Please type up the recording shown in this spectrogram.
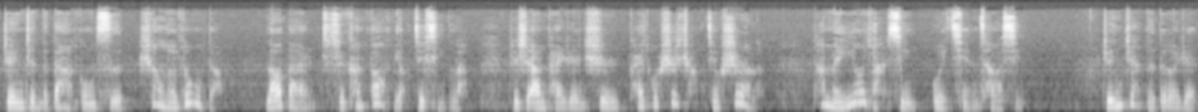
真正的大公司上了路的，老板只是看报表就行了，只是安排人事、开拓市场就是了。他没有雅兴为钱操心。真正的德人。”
